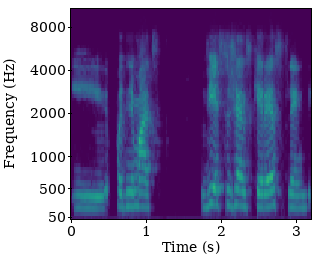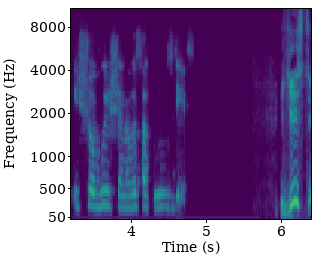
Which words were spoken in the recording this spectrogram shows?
и поднимать весь женский рестлинг еще выше на высоту здесь. Есть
